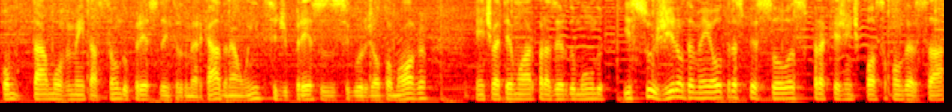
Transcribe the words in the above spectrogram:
como está a movimentação do preço dentro do mercado, né? um índice de preços do seguro de automóvel. A gente vai ter o maior prazer do mundo. E surgiram também outras pessoas para que a gente possa conversar.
